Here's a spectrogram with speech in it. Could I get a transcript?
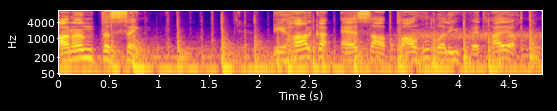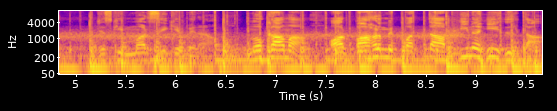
अनंत सिंह। बिहार का ऐसा बाहुबली विधायक, जिसकी मर्ज़ी के बिना मोकामा और बाहर में पत्ता भी नहीं हिलता।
